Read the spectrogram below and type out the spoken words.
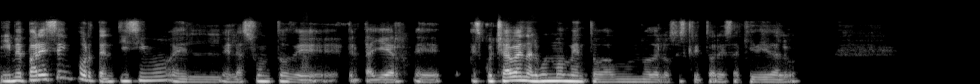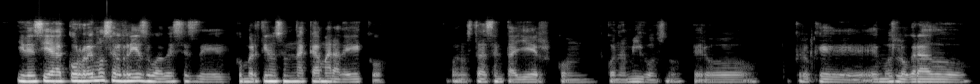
Y me parece importantísimo el, el asunto de, del taller. Eh, escuchaba en algún momento a uno de los escritores aquí de Hidalgo y decía, corremos el riesgo a veces de convertirnos en una cámara de eco cuando estás en taller con, con amigos, ¿no? Pero creo que hemos logrado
